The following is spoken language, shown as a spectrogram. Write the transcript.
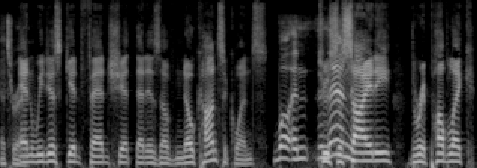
That's right. And we just get fed shit that is of no consequence well and, to then, society, the republic,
